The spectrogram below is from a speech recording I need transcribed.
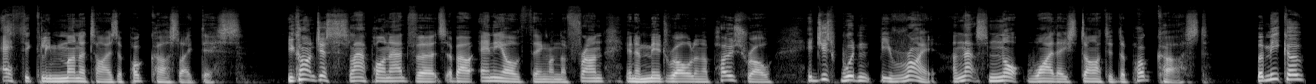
ethically monetize a podcast like this? You can't just slap on adverts about any old thing on the front in a mid roll and a post roll. It just wouldn't be right. And that's not why they started the podcast. But Mikko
